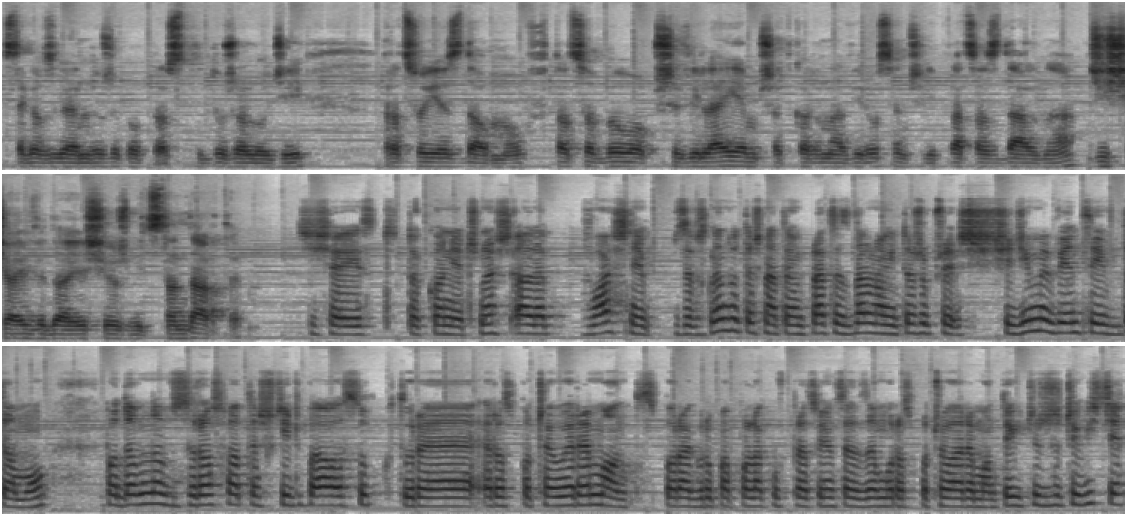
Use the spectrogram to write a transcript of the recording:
z tego względu, że po prostu dużo ludzi pracuje z domów. To, co było przywilejem przed koronawirusem, czyli praca zdalna, dzisiaj wydaje się już być standardem. Dzisiaj jest to konieczność, ale właśnie ze względu też na tę pracę zdalną i to, że siedzimy więcej w domu, podobno wzrosła też liczba osób, które rozpoczęły remont. Spora grupa Polaków pracująca z domu rozpoczęła remonty. I czy rzeczywiście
